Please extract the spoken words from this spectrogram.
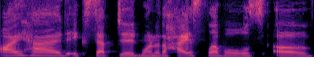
I had accepted one of the highest levels of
